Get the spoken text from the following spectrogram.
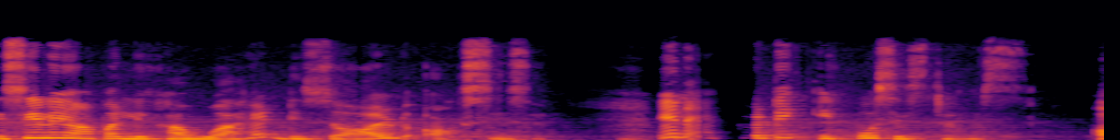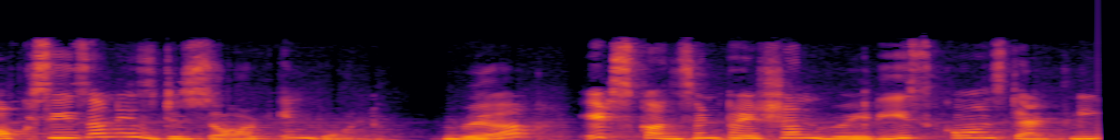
इसीलिए यहाँ पर लिखा हुआ है dissolve oxygen in aquatic ecosystems oxygen is dissolve in water where its concentration varies constantly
